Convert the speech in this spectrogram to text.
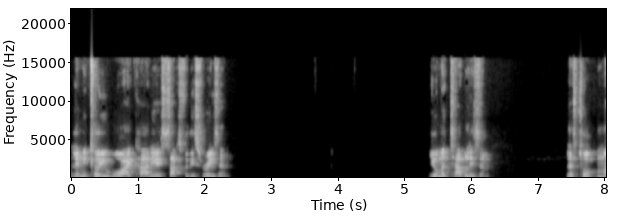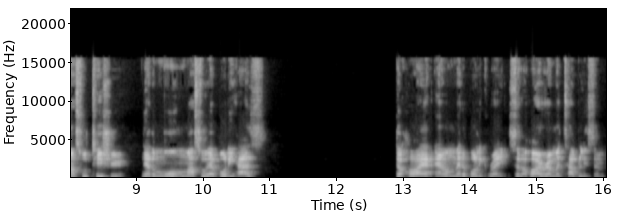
let me tell you why cardio sucks for this reason. Your metabolism. Let's talk muscle tissue. Now, the more muscle our body has, the higher our metabolic rate. So, the higher our metabolism,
